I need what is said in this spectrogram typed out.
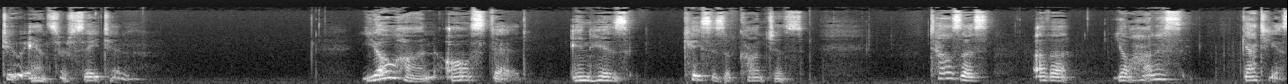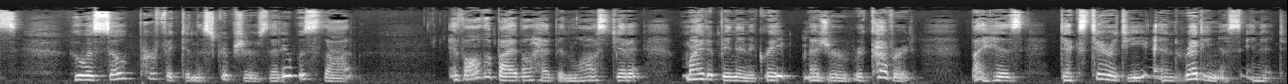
to answer Satan. Johann Alsted, in his Cases of Conscience, tells us of a Johannes Gatius who was so perfect in the scriptures that it was thought if all the Bible had been lost, yet it might have been in a great measure recovered by his dexterity and readiness in it.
